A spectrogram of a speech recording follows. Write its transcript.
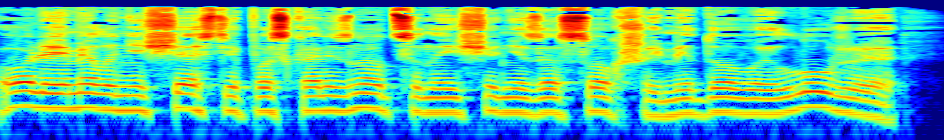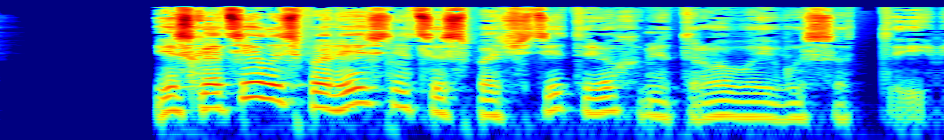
Оля имела несчастье поскользнуться на еще не засохшей медовой луже и скатилась по лестнице с почти трехметровой высоты.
